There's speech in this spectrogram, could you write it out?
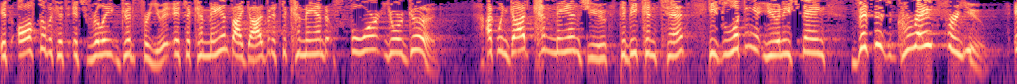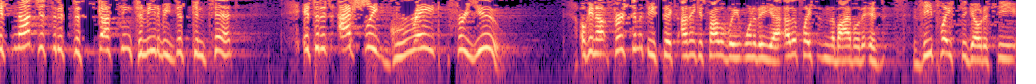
It's also because it's really good for you. It's a command by God, but it's a command for your good. Like when God commands you to be content, He's looking at you and He's saying, This is great for you. It's not just that it's disgusting to me to be discontent, it's that it's actually great for you. Okay, now 1 Timothy 6, I think, is probably one of the uh, other places in the Bible that is the place to go to see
